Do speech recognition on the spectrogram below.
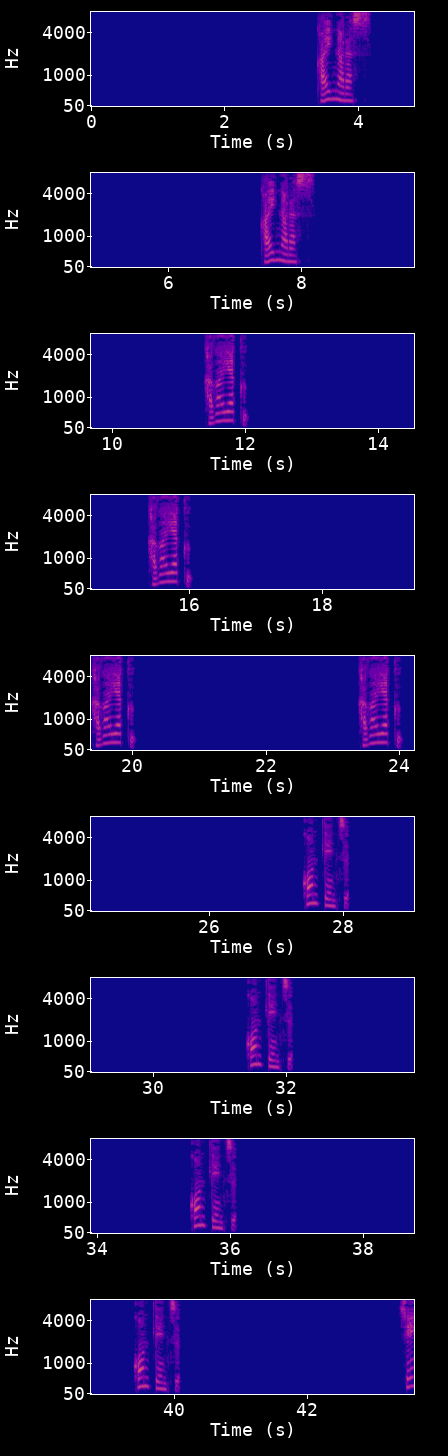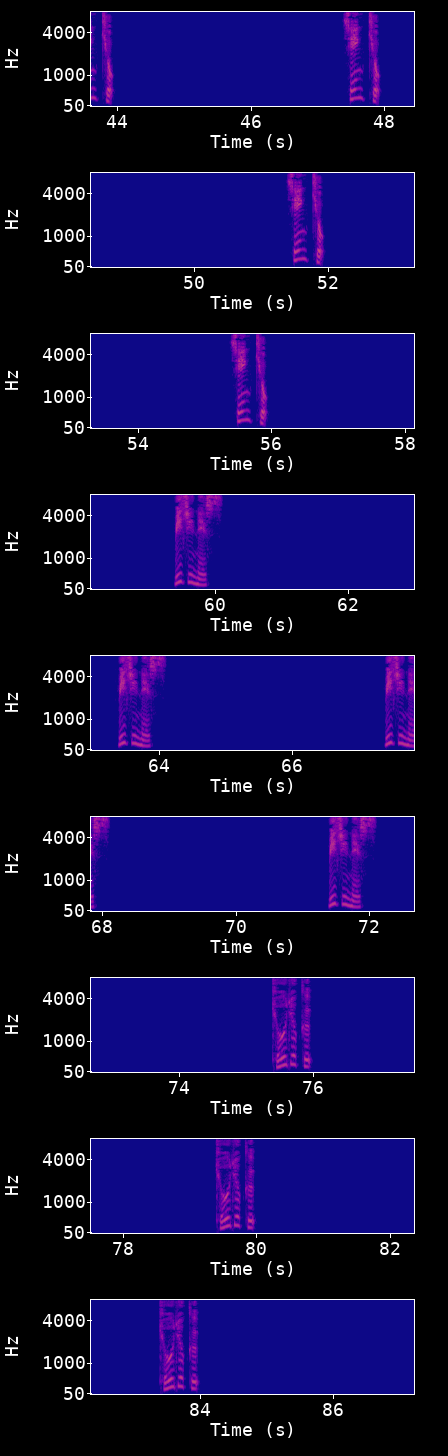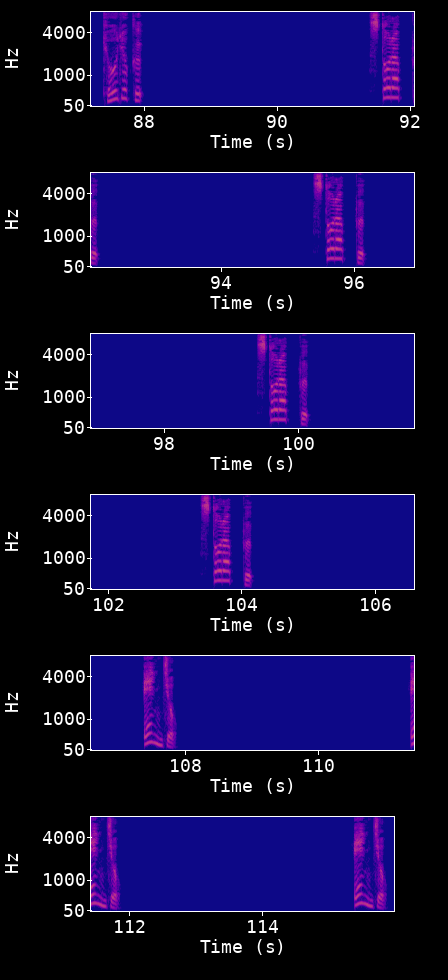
飼いならす。飼いならす。輝く。輝く。輝く。輝く。コンテンツ。コンテンツ。コンテンツ。コンテンツ。選挙。選挙。選挙。選挙。ビジネス。ビジネス。ビジネス。ビジネス。協力。協力。協力。協力。ストラップ。ストラップ。ストラップ。ストラップ。援助。援助。援助。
